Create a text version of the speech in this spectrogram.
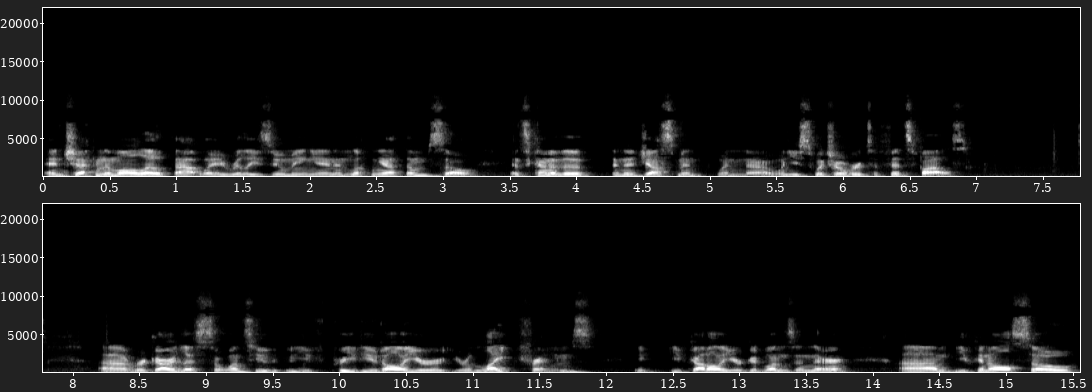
and checking them all out that way, really zooming in and looking at them. So it's kind of a, an adjustment when uh, when you switch over to FITS files. Uh, regardless, so once you you've previewed all your your light frames, you, you've got all your good ones in there. Um, you can also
